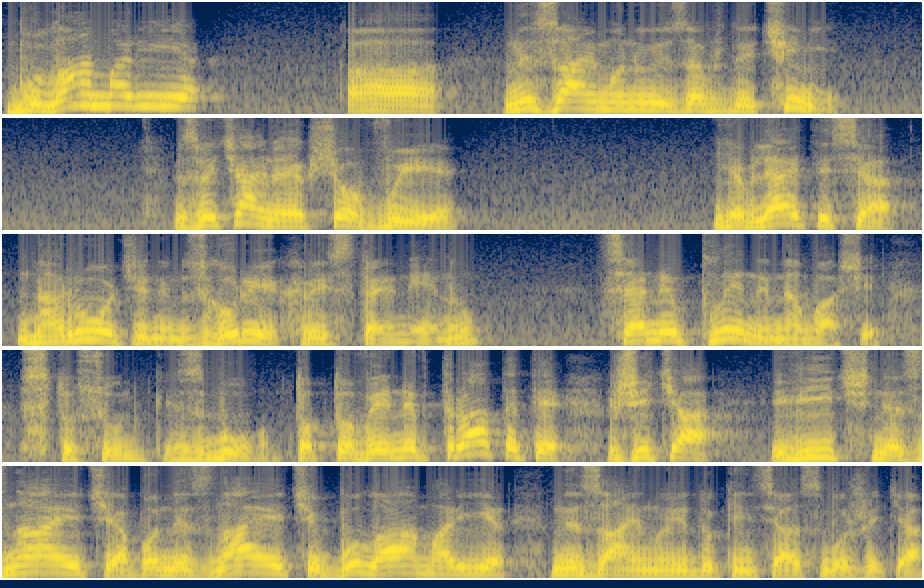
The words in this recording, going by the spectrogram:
була Марія а, незайманою завжди чи ні. Звичайно, якщо ви являєтеся народженим згори християнином, це не вплине на ваші стосунки з Богом. Тобто ви не втратите життя вічне, знаючи або не знаючи, була Марія незайманою до кінця свого життя,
